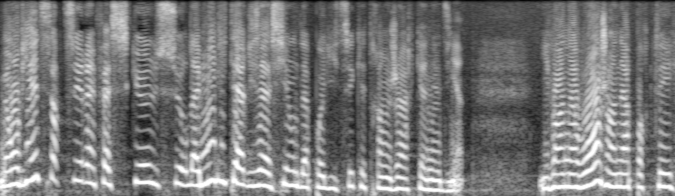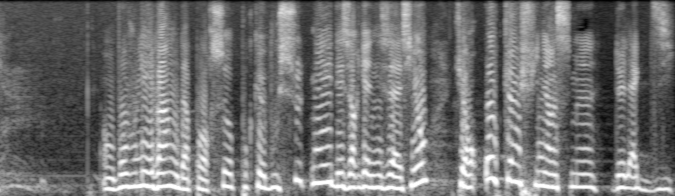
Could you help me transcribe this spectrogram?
Mais on vient de sortir un fascicule sur la militarisation de la politique étrangère canadienne. Il va en avoir, j'en ai apporté. On va vous les vendre à part ça pour que vous souteniez des organisations qui n'ont aucun financement de l'ACDI.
